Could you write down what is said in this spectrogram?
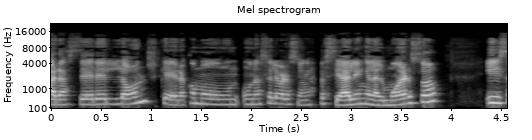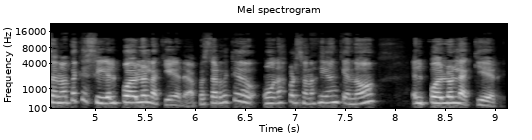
para hacer el lunch, que era como una celebración especial en el almuerzo. Y se nota que sí, el pueblo la quiere. A pesar de que unas personas digan que no, el pueblo la quiere.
